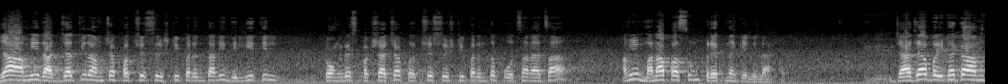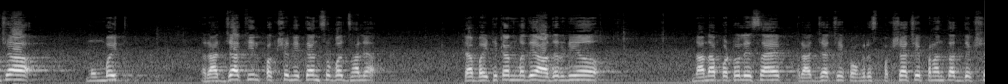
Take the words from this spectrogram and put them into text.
या आम्ही राज्यातील आमच्या पक्षश्रेष्ठीपर्यंत आणि दिल्लीतील काँग्रेस पक्षाच्या पक्षश्रेष्ठीपर्यंत पोहोचण्याचा आम्ही मनापासून प्रयत्न केलेला आहे. ज्या ज्या बैठका आमच्या मुंबईत राज्यातील पक्षनेत्यांसोबत झाल्या त्या बैठकांमध्ये आदरणीय नाना पटोले साहेब राज्याचे काँग्रेस पक्षाचे प्रांताध्यक्ष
